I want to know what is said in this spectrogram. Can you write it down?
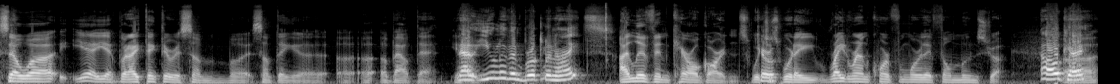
So uh, yeah, yeah, but I think there is some uh, something uh, uh, about that. you Now know. you live in Brooklyn Heights. I live in Carroll Gardens, which is where they right around the corner from where they filmed Moonstruck. Oh, okay. Uh,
